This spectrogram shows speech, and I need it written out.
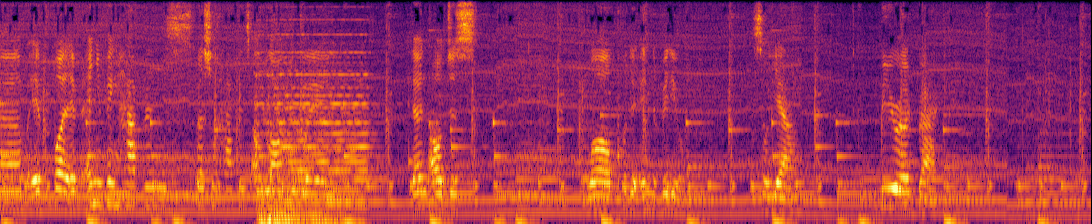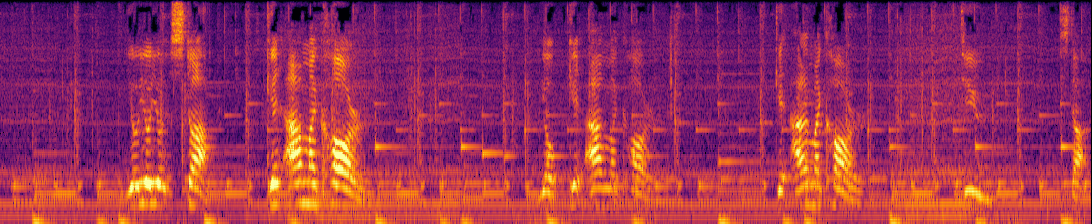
Um, if, but if anything happens, special happens along the way, then I'll just, well, put it in the video. So yeah, be right back. Yo, yo, yo, stop. Get out of my car. Yo, get out of my car. Get out of my car. Dude, stop.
